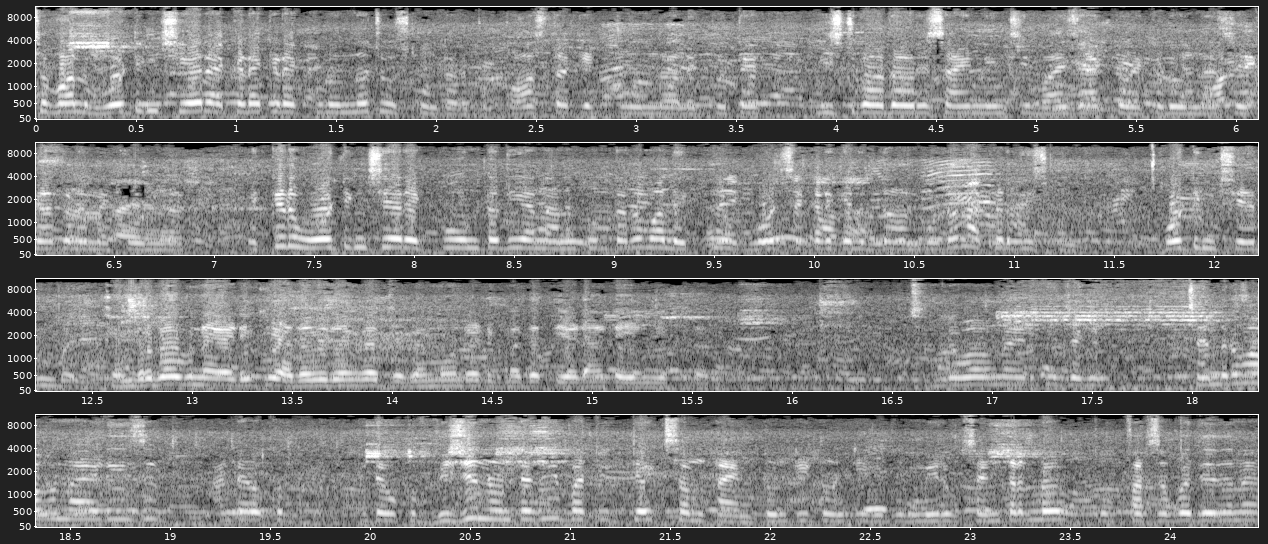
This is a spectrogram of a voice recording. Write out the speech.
సో వాళ్ళు ఓటింగ్ షేర్ ఎక్కడెక్కడ ఎక్కడ ఉందో చూసుకుంటారు. ఇప్పుడు కోస్తాకి ఎక్కువ ఉందా లేకపోతే ఈస్ట్ గోదావరి సైడ్ నుంచి వైజాగ్ ఎక్కడ ఉందా శ్రీకాకుళం ఎక్కువ ఉందా ఎక్కడ ఓటింగ్ షేర్ ఎక్కువ ఉంటుంది అని అనుకుంటారో వాళ్ళు ఎక్కువ ఓట్స్ ఎక్కడికి వెళ్దాం అనుకుంటారో అక్కడ తీసుకుంటారు. ఓటింగ్ షేర్ని బట్టి. చంద్రబాబు నాయుడుకి అదేవిధంగా జగన్మోహన్ రెడ్డికి మధ్య తేడా అంటే ఏం చెప్తారు? చంద్రబాబు నాయుడు జగన్ చంద్రబాబు నాయుడు ఈజ్ అంటే ఒక అంటే ఒక విజన్ ఉంటుంది but it take some time twenty twenty ఇప్పుడు మీరు సెంటర్లో ఫర్ సపోజ్ ఏదైనా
